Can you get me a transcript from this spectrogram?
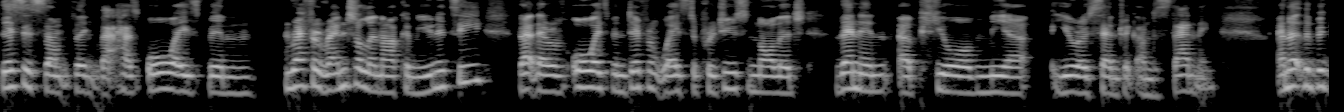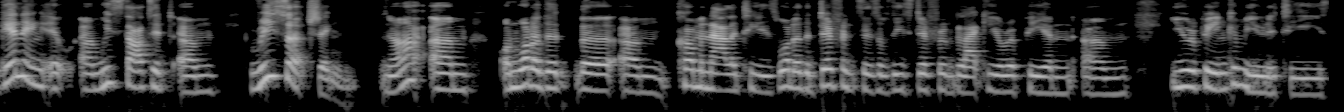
this is something that has always been referential in our community that there have always been different ways to produce knowledge than in a pure mere eurocentric understanding. And at the beginning it, um, we started um, researching you know, um, on what are the the um, commonalities, what are the differences of these different Black European um, European communities,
